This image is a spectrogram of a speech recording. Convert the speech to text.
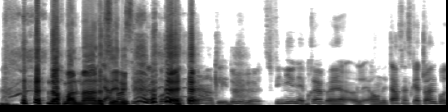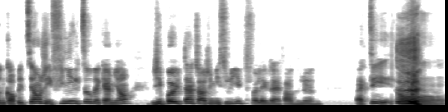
Normalement, là, c'est lui. c'est que pas longtemps entre les deux. Là. Tu finis une épreuve. euh, on était en Saskatchewan pour une compétition. J'ai fini le tir de camion. J'ai pas eu le temps de changer mes souliers. Puis il fallait que j'aille faire du lune. Fait que, tu sais, Euh. on-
